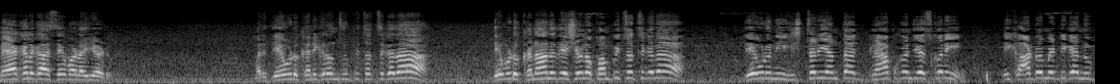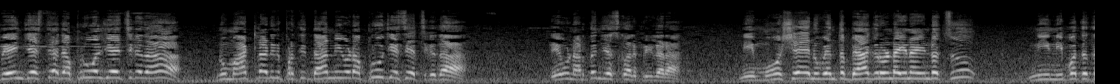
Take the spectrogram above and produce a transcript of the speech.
మేకలు కాసేవాడు అయ్యాడు మరి దేవుడు కనికరం చూపించవచ్చు కదా? దేవుడు కనాను దేశంలో పంపించవచ్చు కదా? దేవుడు నీ హిస్టరీ అంతా జ్ఞాపకం చేసుకొని నీకు ఆటోమేటిక్గా నువ్వేం చేస్తే అది అప్రూవల్ చేయొచ్చు కదా? నువ్వు మాట్లాడిన ప్రతి దాన్ని కూడా అప్రూవ్ చేసేయచ్చు కదా? దేవుడిని అర్థం చేసుకోవాలి ప్రియులరా. నీ మోషే నువ్వెంత బ్యాక్గ్రౌండ్ అయినా ఉండొచ్చు నీ నిబద్ధత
